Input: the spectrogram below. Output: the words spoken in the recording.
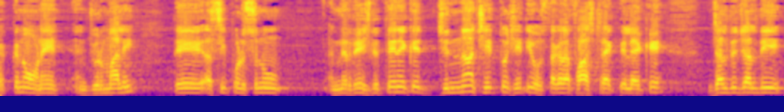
ਅ, ਜੁਰਮਾਂ ਲਈ। ਤੇ ਅਸੀਂ ਪੁਲਿਸ ਨੂੰ ਨਿਰਦੇਸ਼ ਦਿੱਤੇ ਨੇ ਕਿ ਜਿੰਨਾ ਛੇਤੀ ਤੋਂ ਛੇਤੀ ਹੋ ਸਕਦਾ ਫਾਸਟ ਟਰੈਕ ਤੇ ਲੈ ਕੇ ਜਲਦੀ ਤੋਂ ਜਲਦੀ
